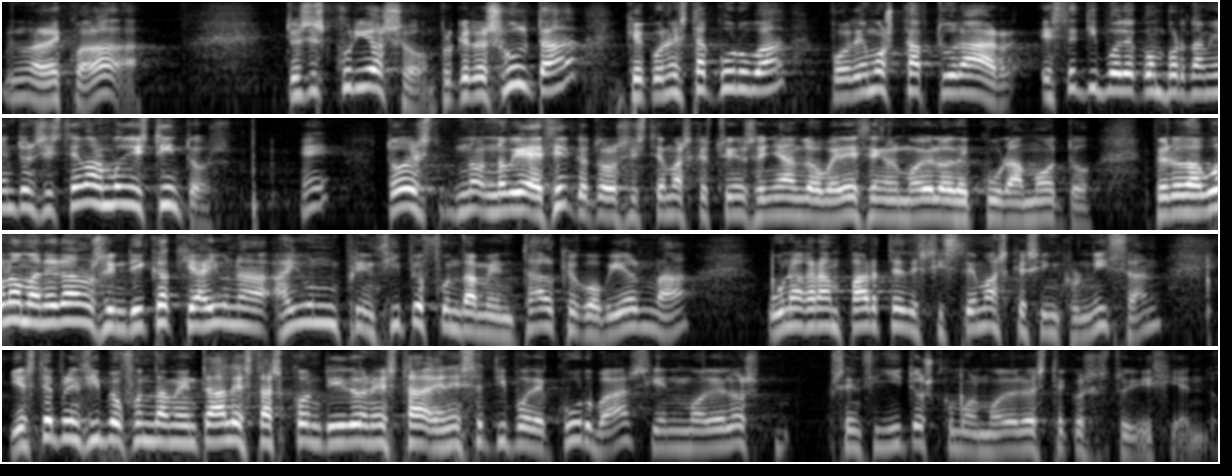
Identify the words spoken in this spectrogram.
Una raíz cuadrada. Entonces es curioso, porque resulta que con esta curva podemos capturar este tipo de comportamiento en sistemas muy distintos. ¿eh? No, voy a decir que todos los sistemas que estoy enseñando obedecen el modelo de Kuramoto, pero de alguna manera nos indica que hay, un principio fundamental que gobierna una gran parte de sistemas que sincronizan, y este principio fundamental está escondido en, en este tipo de curvas y en modelos sencillitos como el modelo este que os estoy diciendo.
